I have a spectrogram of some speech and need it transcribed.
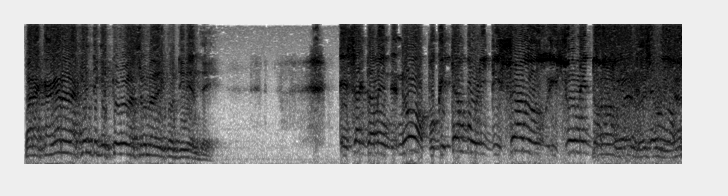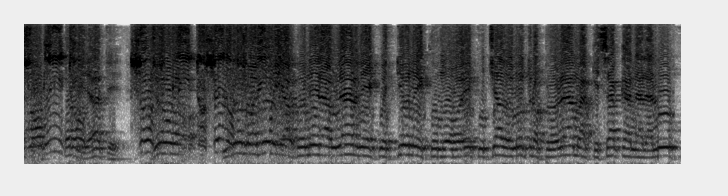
para cagar a la gente que estuvo en la zona del continente. Exactamente, no, porque están politizados y son estos No, bueno, son los olvidate, sorditos. olvidate. Son Yo sorditos, son no los me voy a poner a hablar de cuestiones como he escuchado en otros programas que sacan a la luz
